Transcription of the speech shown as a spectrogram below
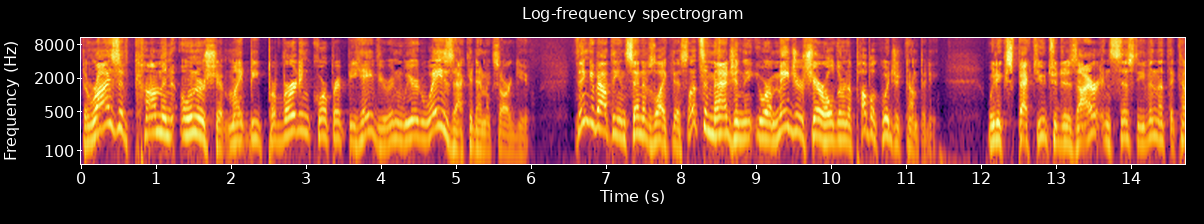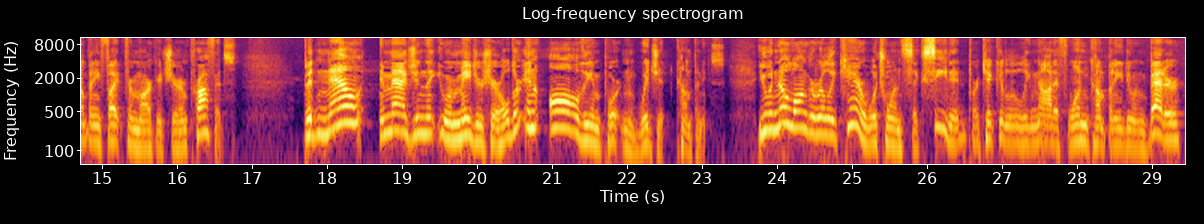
The rise of common ownership might be perverting corporate behavior in weird ways, academics argue. Think about the incentives like this. Let's imagine that you are a major shareholder in a public widget company. We'd expect you to desire, insist even that the company fight for market share and profits. But now imagine that you are a major shareholder in all the important widget companies. You would no longer really care which one succeeded, particularly not if one company doing better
